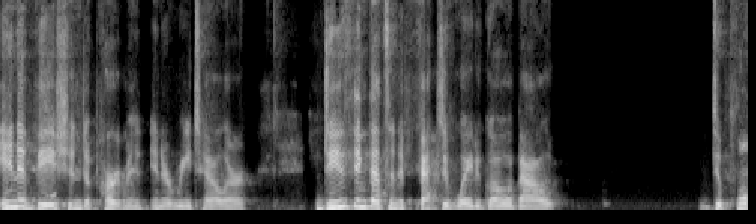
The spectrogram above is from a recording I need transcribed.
innovation department in a retailer do you think that's an effective way to go about deploy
